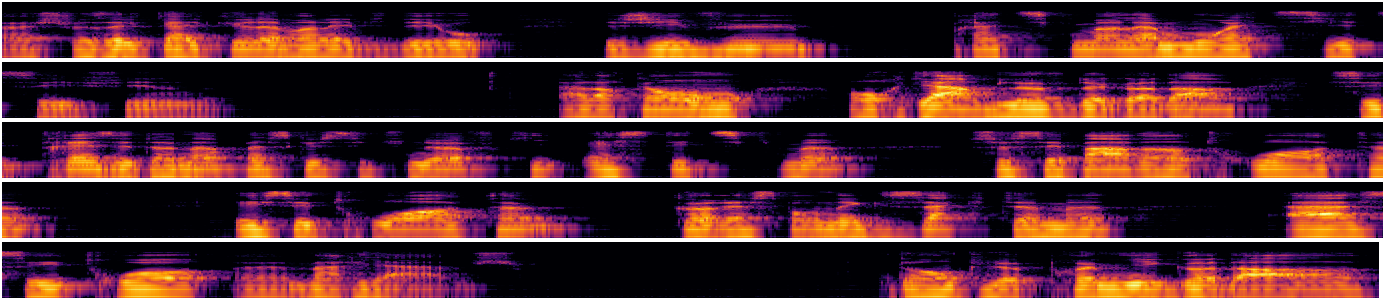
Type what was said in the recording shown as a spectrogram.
Euh, je faisais le calcul avant la vidéo. J'ai vu pratiquement la moitié de ces films. Alors quand on, on regarde l'œuvre de Godard, c'est très étonnant parce que c'est une œuvre qui esthétiquement se sépare en trois temps et ces trois temps correspondent exactement à ces trois euh, mariages. Donc, le premier Godard,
